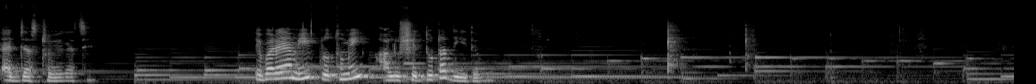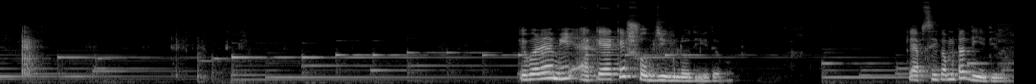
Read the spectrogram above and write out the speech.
অ্যাডজাস্ট হয়ে গেছে। এবারে আমি প্রথমেই আলু সেদ্ধটা দিয়ে দেবো। এবারে আমি একে একে সবজিগুলো দিয়ে দেব। ক্যাপসিকামটা দিয়ে দিলাম।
